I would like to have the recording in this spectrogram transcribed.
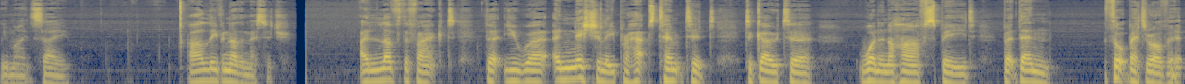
we might say. I'll leave another message. I love the fact that you were initially perhaps tempted to go to one and a half speed, but then thought better of it.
